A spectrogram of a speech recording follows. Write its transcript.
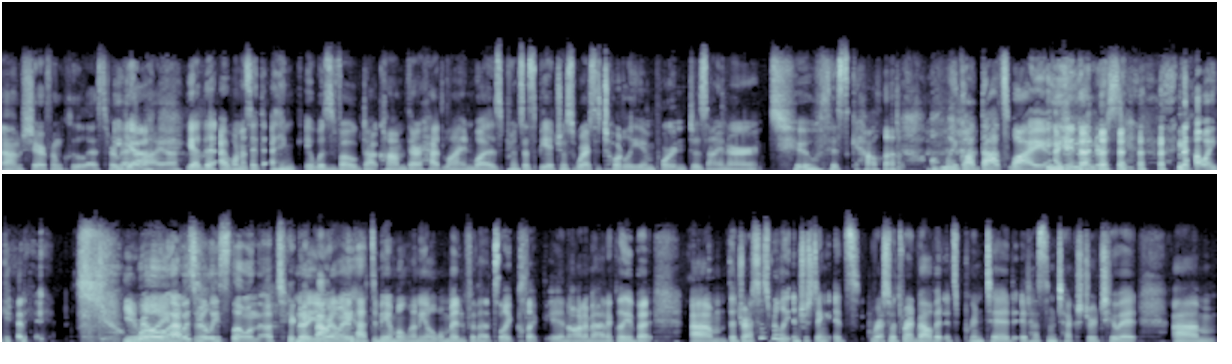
um, Cher from Clueless, her red Yeah. Alaïa. Yeah, the, I want to say that I think it was Vogue.com. Their headline was Princess Beatrice wears a totally important designer to this gala. Oh my God, that's why I didn't understand. now I get it. You Whoa, really I was to- really slow on the uptick. No, with you that really one. have to be a millennial woman for that to like click in automatically. But um, the dress is really interesting. It's so it's red velvet. It's printed. It has some texture to it. Um,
